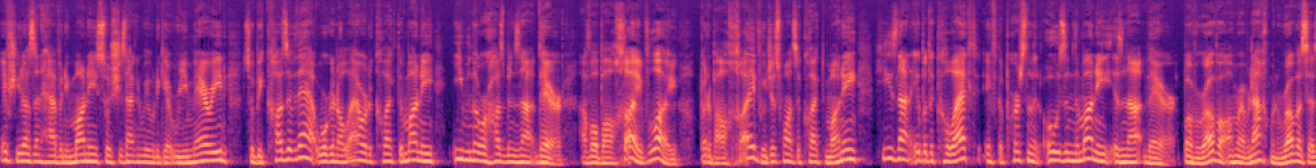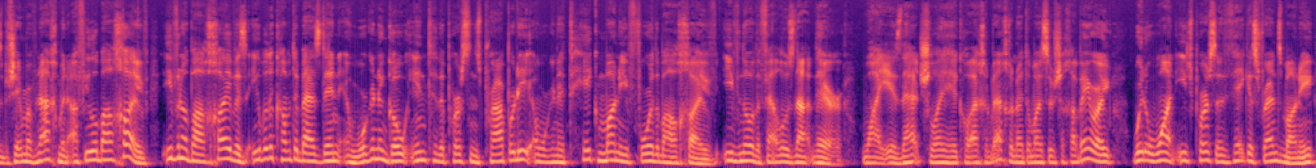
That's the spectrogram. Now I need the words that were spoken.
if she doesn't have any money, so she's not going to be able to get remarried. So because of that, we're going to allow her to collect the money, even though her husband's not there. Aval Bal Chayv, Loi. But a Bal Chayv who just wants to collect money, he's not able to collect if the person that owes him the money is not there. But Rava, Amr Rav Nachman, Rava says, B'Shem Nachman. Even a Bal Chayv is able to come to Bezdin, and we're going to go into the person's property and we're going to take money for the Bal Chayv, even though the fellow's not there. Why is that? We don't want each person to take his friend's money,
